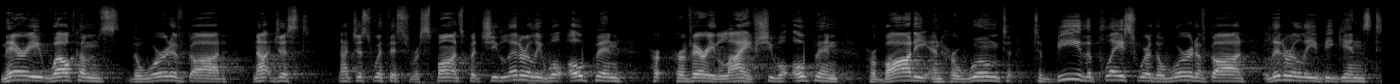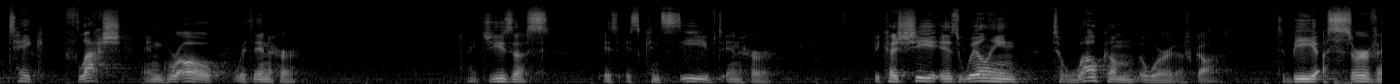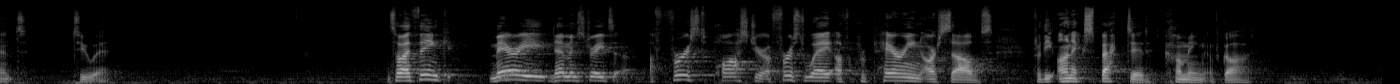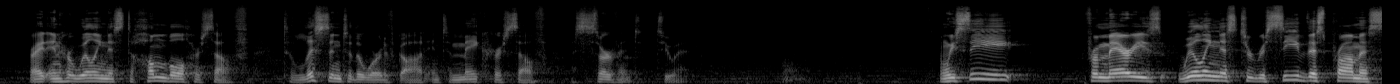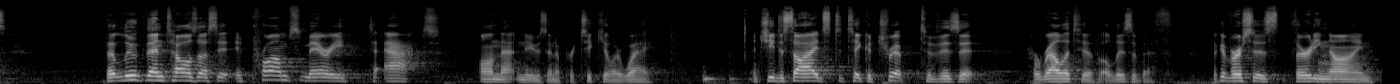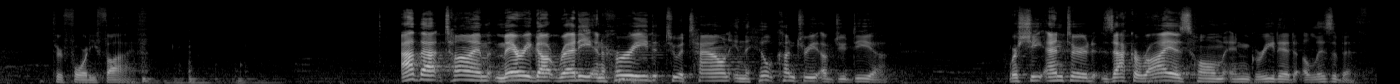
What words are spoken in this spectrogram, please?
Mary welcomes the Word of God not just, not just with this response, but she literally will open her, her very life. She will open her body and her womb to, to be the place where the Word of God literally begins to take flesh and grow within her. Right? Jesus is, is conceived in her because she is willing to welcome the Word of God, to be a servant to it. So I think Mary demonstrates a first posture, a first way of preparing ourselves for the unexpected coming of God. Right? In her willingness to humble herself, to listen to the Word of God, and to make herself a servant to it. And we see from Mary's willingness to receive this promise that Luke then tells us it, it prompts Mary to act on that news in a particular way. And she decides to take a trip to visit her relative Elizabeth. Look at verses 39 through 45. At that time, Mary got ready and hurried to a town in the hill country of Judea, where she entered Zachariah's home and greeted Elizabeth.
